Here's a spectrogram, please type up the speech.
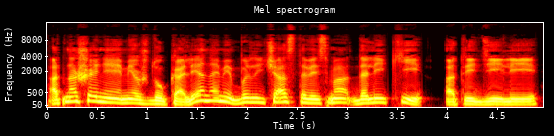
Отношения между коленами были часто весьма далеки от идиллии.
